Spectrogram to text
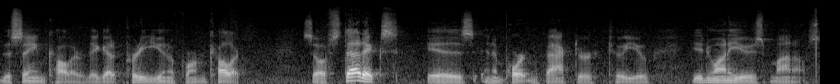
the same color. They got a pretty uniform color. So aesthetics is an important factor to you. You'd want to use monos.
